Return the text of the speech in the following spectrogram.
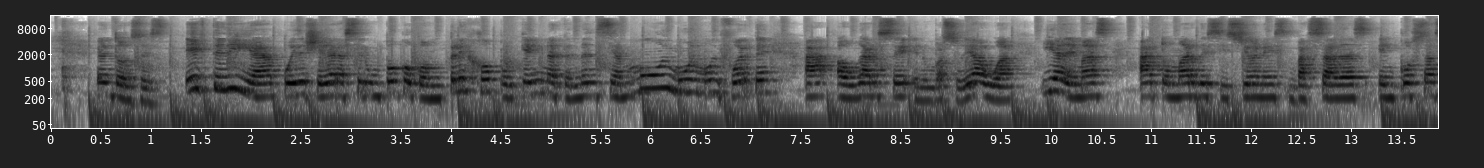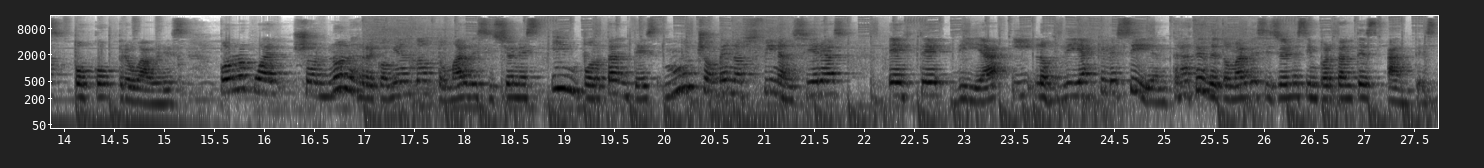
Entonces, este día puede llegar a ser un poco complejo porque hay una tendencia muy, muy, muy fuerte a ahogarse en un vaso de agua y además a tomar decisiones basadas en cosas poco probables. Por lo cual yo no les recomiendo tomar decisiones importantes, mucho menos financieras, este día y los días que le siguen. Traten de tomar decisiones importantes antes.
